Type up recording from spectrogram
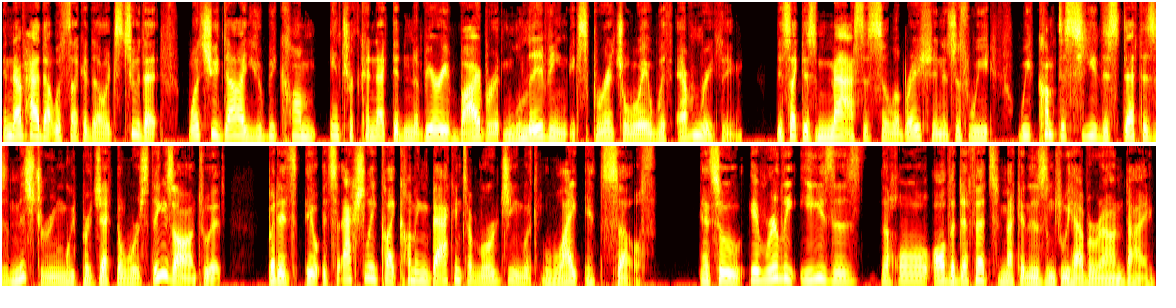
And I've had that with psychedelics too, that once you die, you become interconnected in a very vibrant, living, experiential way with everything. It's like this massive celebration. It's just we we come to see this death as a mystery and we project the worst things onto it. But it's it, it's actually like coming back into merging with light itself. And so it really eases the whole all the defense mechanisms we have around dying.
